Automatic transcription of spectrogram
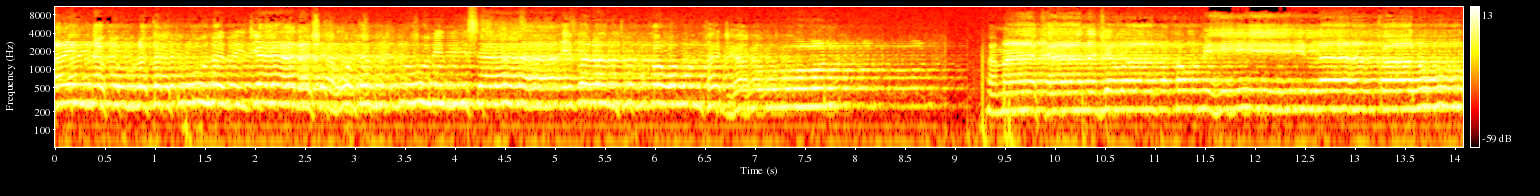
أئنكم لتأتون الرجال شهوة من دون النساء بل أنتم قوم تجهلون. فما كان جواب قومه إلا أن قالوا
